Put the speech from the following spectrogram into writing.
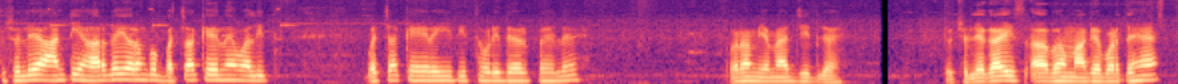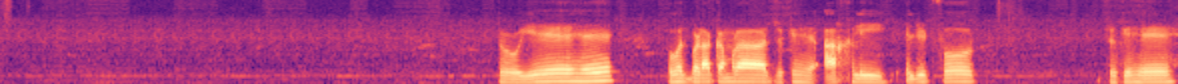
तो चलिए, आंटी हार गई और हमको बच्चा कहने वाली बच्चा कह रही थी थोड़ी देर पहले। और हम ये मैच जीत गए। तो चलिए गाइस अब हम आगे बढ़ते हैं। तो ये है बहुत बड़ा कमरा जो कि है आखली एलिट फोर जो कि है,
